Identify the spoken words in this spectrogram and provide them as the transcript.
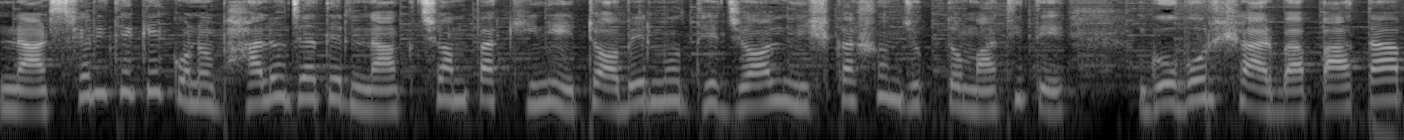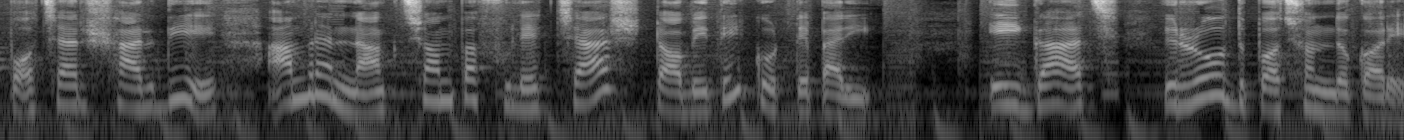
নার্সারি থেকে কোনো ভালো জাতের নাকচম্পা কিনে টবের মধ্যে জল নিষ্কাশনযুক্ত মাটিতে গোবর সার বা পাতা, পচার সার দিয়ে আমরা নাকচম্পা ফুলের চাষ টবেতেই করতে পারি। এই গাছ রোদ পছন্দ করে।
